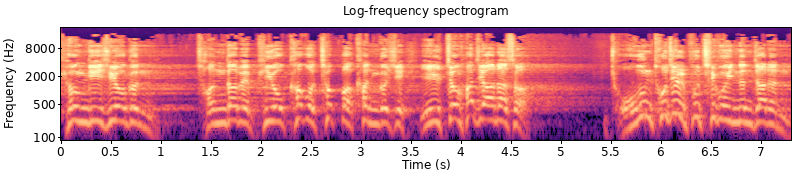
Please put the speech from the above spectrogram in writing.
경기 지역은 전답에 비옥하고 척박한 것이 일정하지 않아서 좋은 토지를 붙이고 있는 자는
